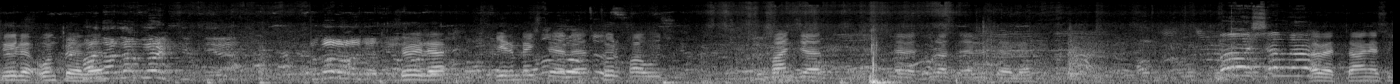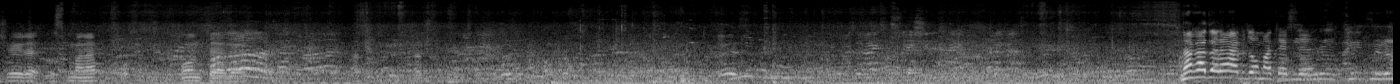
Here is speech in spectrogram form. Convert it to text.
şöyle 10 TL. Şöyle 25 TL. Turp havuç. Pancar. Evet burası 50 TL. Maşallah. Evet tanesi şöyle ıspanak 10 TL. Ne kadar abi domatesin? 40 lira.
